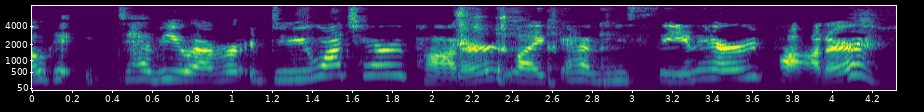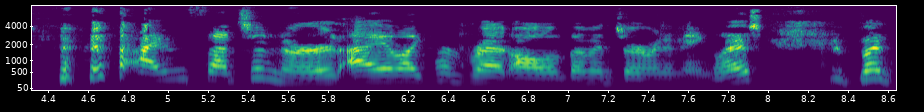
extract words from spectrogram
Okay, have you ever do you watch Harry Potter? Like have you seen Harry Potter? I'm such a nerd. I like have read all of them in German and English. But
